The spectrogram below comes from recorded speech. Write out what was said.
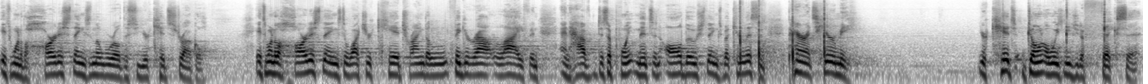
It's one of the hardest things in the world to see your kids struggle. It's one of the hardest things to watch your kid trying to figure out life and, and have disappointments and all those things. But can listen, parents, hear me. Your kids don't always need you to fix it.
